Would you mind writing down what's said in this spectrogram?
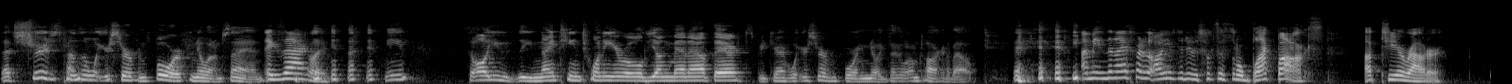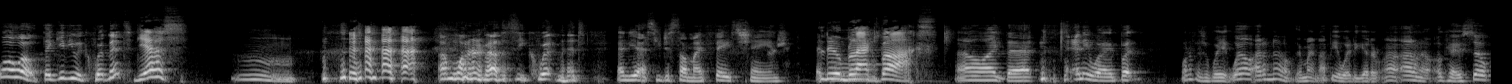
That's true. It just depends on what you're surfing for, if you know what I'm saying. Exactly. I mean, so all you the 19, 20 year old young men out there, just be careful what you're surfing for, and you know exactly what I'm talking about. I mean, the nice part is all you have to do is hook this little black box up to your router. Whoa, whoa! They give you equipment. Yes. Hmm. I'm wondering about this equipment, and yes, you just saw my face change. A little black box. I don't like that. anyway, but what if there's a way? Well, I don't know. There might not be a way to get it. I, I don't know. Okay, so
